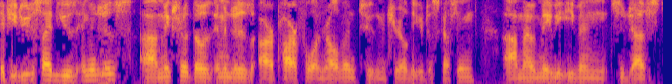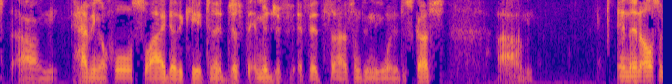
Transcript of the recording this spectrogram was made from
If you do decide to use images, uh, make sure that those images are powerful and relevant to the material that you're discussing. Um, I would maybe even suggest um, having a whole slide dedicated to just the image if, if it's uh, something that you want to discuss. Um, and then also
